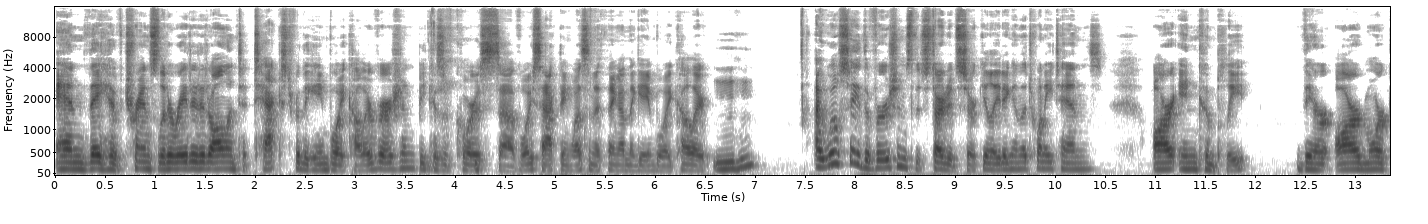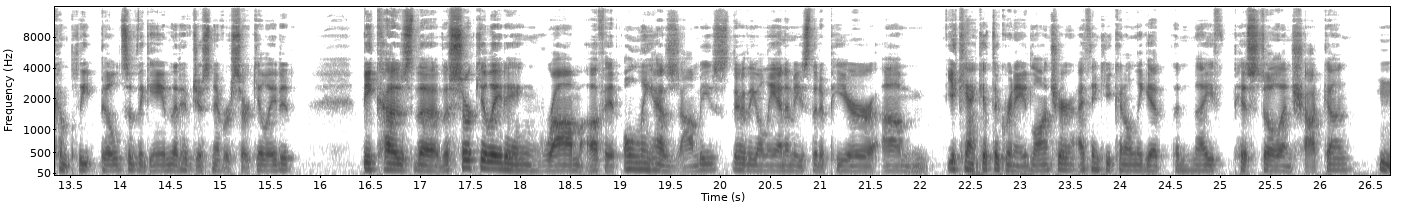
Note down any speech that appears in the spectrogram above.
and they have transliterated it all into text for the Game Boy Color version because, of course, uh, voice acting wasn't a thing on the Game Boy Color. Mhm. I will say the versions that started circulating in the 2010s are incomplete. There are more complete builds of the game that have just never circulated because the the circulating ROM of it only has zombies. They're the only enemies that appear. Um, you can't get the grenade launcher. I think you can only get the knife, pistol, and shotgun. Hmm.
